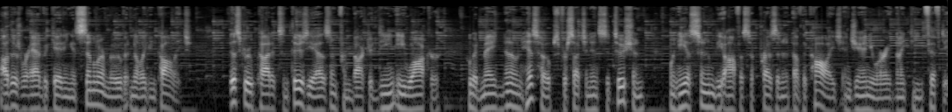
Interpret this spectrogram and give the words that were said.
others were advocating a similar move at Milligan College. This group caught its enthusiasm from Dr. Dean E. Walker, who had made known his hopes for such an institution when he assumed the office of president of the college in January 1950.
